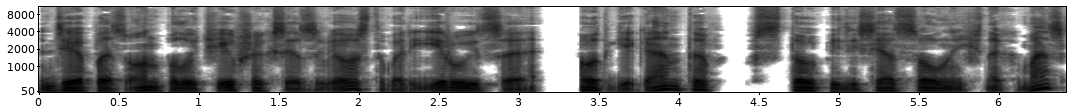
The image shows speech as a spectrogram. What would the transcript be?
Диапазон получившихся звезд варьируется от гигантов в 150 солнечных масс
